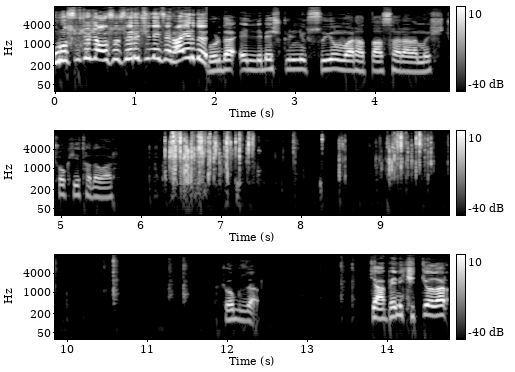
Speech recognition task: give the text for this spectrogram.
Orospu çocuğu asansör içindeyim sen hayırdır? Burada 55 günlük suyum var hatta sararmış. Çok iyi tadı var. Çok güzel. Ya beni kilitliyorlar.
